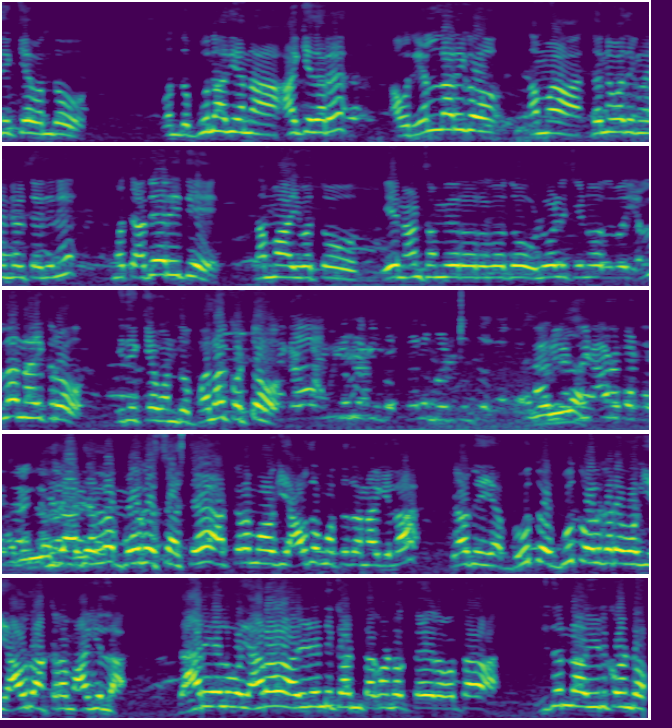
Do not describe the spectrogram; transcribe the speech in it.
ಇದಕ್ಕೆ ಒಂದು ಒಂದು ಬುನಾದಿಯನ್ನ ಹಾಕಿದ್ದಾರೆ. ಅವರೆಲ್ಲರಿಗೂ ನಮ್ಮ ಧನ್ಯವಾದಗಳನ್ನ ಹೇಳ್ತಾ ಇದ್ದೀನಿ. ಮತ್ತೆ ಅದೇ ರೀತಿ ನಮ್ಮ ಇವತ್ತು ಎ. ನಾಣಸ್ವಾಮಿಯವರು ಇರ್ಬೋದು ಉಳ್ಳೋಳಿ ಶ್ರೀನಿವಾಸ ಎಲ್ಲ ನಾಯಕರು ಇದಕ್ಕೆ ಒಂದು ಬಲ ಕೊಟ್ಟು ಅದೆಲ್ಲ ಬೋಗಸ್ ಅಷ್ಟೇ. ಅಕ್ರಮವಾಗಿ ಯಾವುದೋ ಮತದಾನ ಆಗಿಲ್ಲ. ಯಾವುದೇ ಬೂತ್ ಬೂತ್ ಒಳಗಡೆ ಹೋಗಿ ಯಾವ್ದು ಅಕ್ರಮ ಆಗಿಲ್ಲ. ದಾರಿಯಲ್ಲಿ ಯಾರೋ ಐಡೆಂಟಿ ಕಾರ್ಡ್ ತಗೊಂಡೋಗ್ತಾ ಇರುವಂತ ಇದನ್ನ ಹಿಡ್ಕೊಂಡು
